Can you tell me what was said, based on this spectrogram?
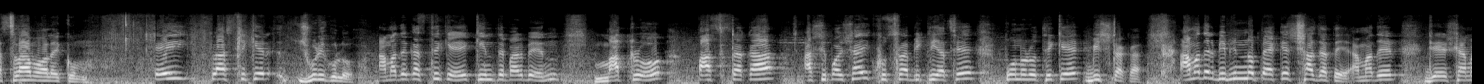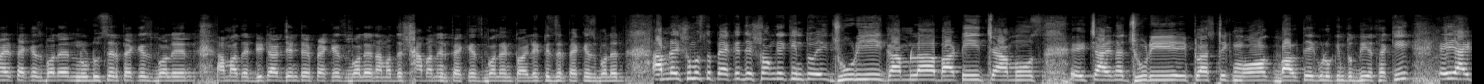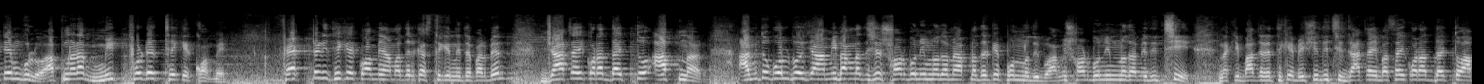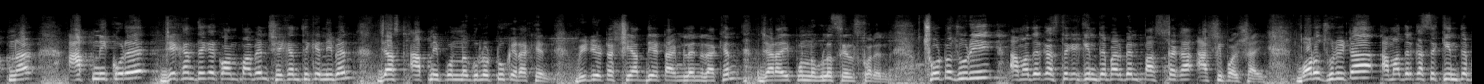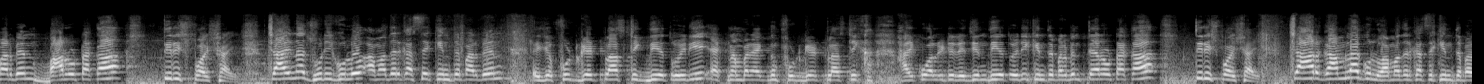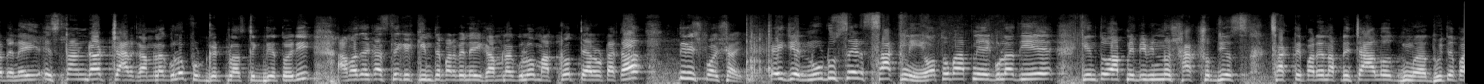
আসসালামু আলাইকুম। এই প্লাস্টিকের ঝুড়িগুলো আমাদের কাছ থেকে কিনতে পারবেন মাত্র পাঁচ টাকা আশি পয়সায় খুচরা বিক্রি আছে পনেরো থেকে বিশ টাকা। আমাদের বিভিন্ন প্যাকেজ সাজাতে, আমাদের যে শ্যামাইয়ের প্যাকেজ বলেন, নুডলসের প্যাকেজ বলেন, আমাদের ডিটারজেন্টের প্যাকেজ বলেন, আমাদের সাবানের প্যাকেজ বলেন, টয়লেটিসের প্যাকেজ বলেন, আমরা এই সমস্ত প্যাকেজের সঙ্গে কিন্তু এই ঝুড়ি, গামলা, বাটি, চামচ, এই চায়না ঝুড়ি, এই প্লাস্টিক মগ, বালতি এগুলো কিন্তু দিয়ে থাকি। এই আইটেমগুলো আপনারা মিটফোর্ডের থেকে কমে। ফ্যাক্টরি থেকে কমে আমাদের কাছ থেকে নিতে পারবেন। যাচাই করার দায়িত্ব আপনার। আমি তো বলব যে আমি বাংলাদেশের সর্বনিম্ন দামে আপনাদেরকে পণ্য দিব। আমি সর্বনিম্ন দামে দিচ্ছি নাকি বাজারের থেকে বেশি দিচ্ছি? যাচাই বাছাই করার দায়িত্ব আপনার। আপনি করে যেখান থেকে কম পাবেন সেখান থেকে নেবেন। জাস্ট আপনি পণ্যগুলো টুকে রাখেন। ভিডিওটা শেয়ার দিয়ে টাইমলাইনে রাখেন যারা এই পণ্যগুলো সেলস করেন। ছোট ঝুড়ি আমাদের কাছ থেকে কিনতে পারবেন পাঁচ টাকা আশি পয়সায়। বড় ঝুড়িটা আমাদের কাছে কিনতে পারবেন বারো টাকা তিরিশ পয়সায়। চায়না ঝুড়িগুলো আমাদের কাছে কিনতে পারবেন। এই যে ফুড গ্রেড প্লাস্টিক দিয়ে তৈরি, এক নম্বর একদম food grade plastic high quality resin দিয়ে তৈরি কিনতে পারবেন তেরো টাকা তিরিশ পয়সায়। চার গামলাগুলো আমাদের কাছে কিনতে পারবেন। এই স্ট্যান্ডার্ড চার গামলাগুলো ফুড গ্রেড প্লাস্টিক দিয়ে তৈরি। আমাদের কাছ থেকে কিনতে পারবেন এই গামলাগুলো মাত্র তেরো টাকা তিরিশ পয়সায়। এই যে নুডলসের চাকনি অথবা আপনি এগুলা দিয়ে কিন্তু আপনি বিভিন্ন শাকসবজিও ছাকতে পারেন, আপনি চালও ধুইতে পারেন।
